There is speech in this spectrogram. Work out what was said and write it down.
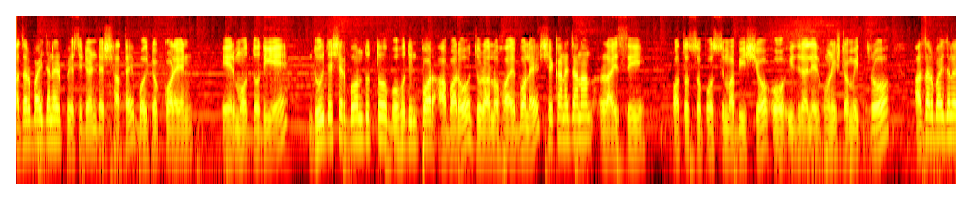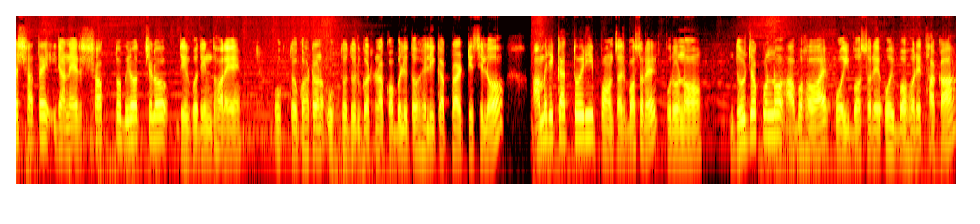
আজারবাইজানের প্রেসিডেন্টের সাথে বৈঠক করেন। এর মধ্য দিয়ে দুই দেশের বন্ধুত্ব বহুদিন পর আবারও জোরালো হয় বলে সেখানে জানান রাইসি। অথচ পশ্চিমা বিশ্ব ও ইসরায়েলের ঘনিষ্ঠ মিত্র আজারবাইজানের সাথে ইরানের শক্ত বিরোধ ছিল দীর্ঘদিন ধরে। উক্ত ঘটনা, উক্ত দুর্ঘটনা কবলিত হেলিকপ্টারটি ছিল আমেরিকার তৈরি পঞ্চাশ বছরের পুরনো। দুর্যোগপূর্ণ আবহাওয়ায় ওই বছরে ওই বহরে থাকা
